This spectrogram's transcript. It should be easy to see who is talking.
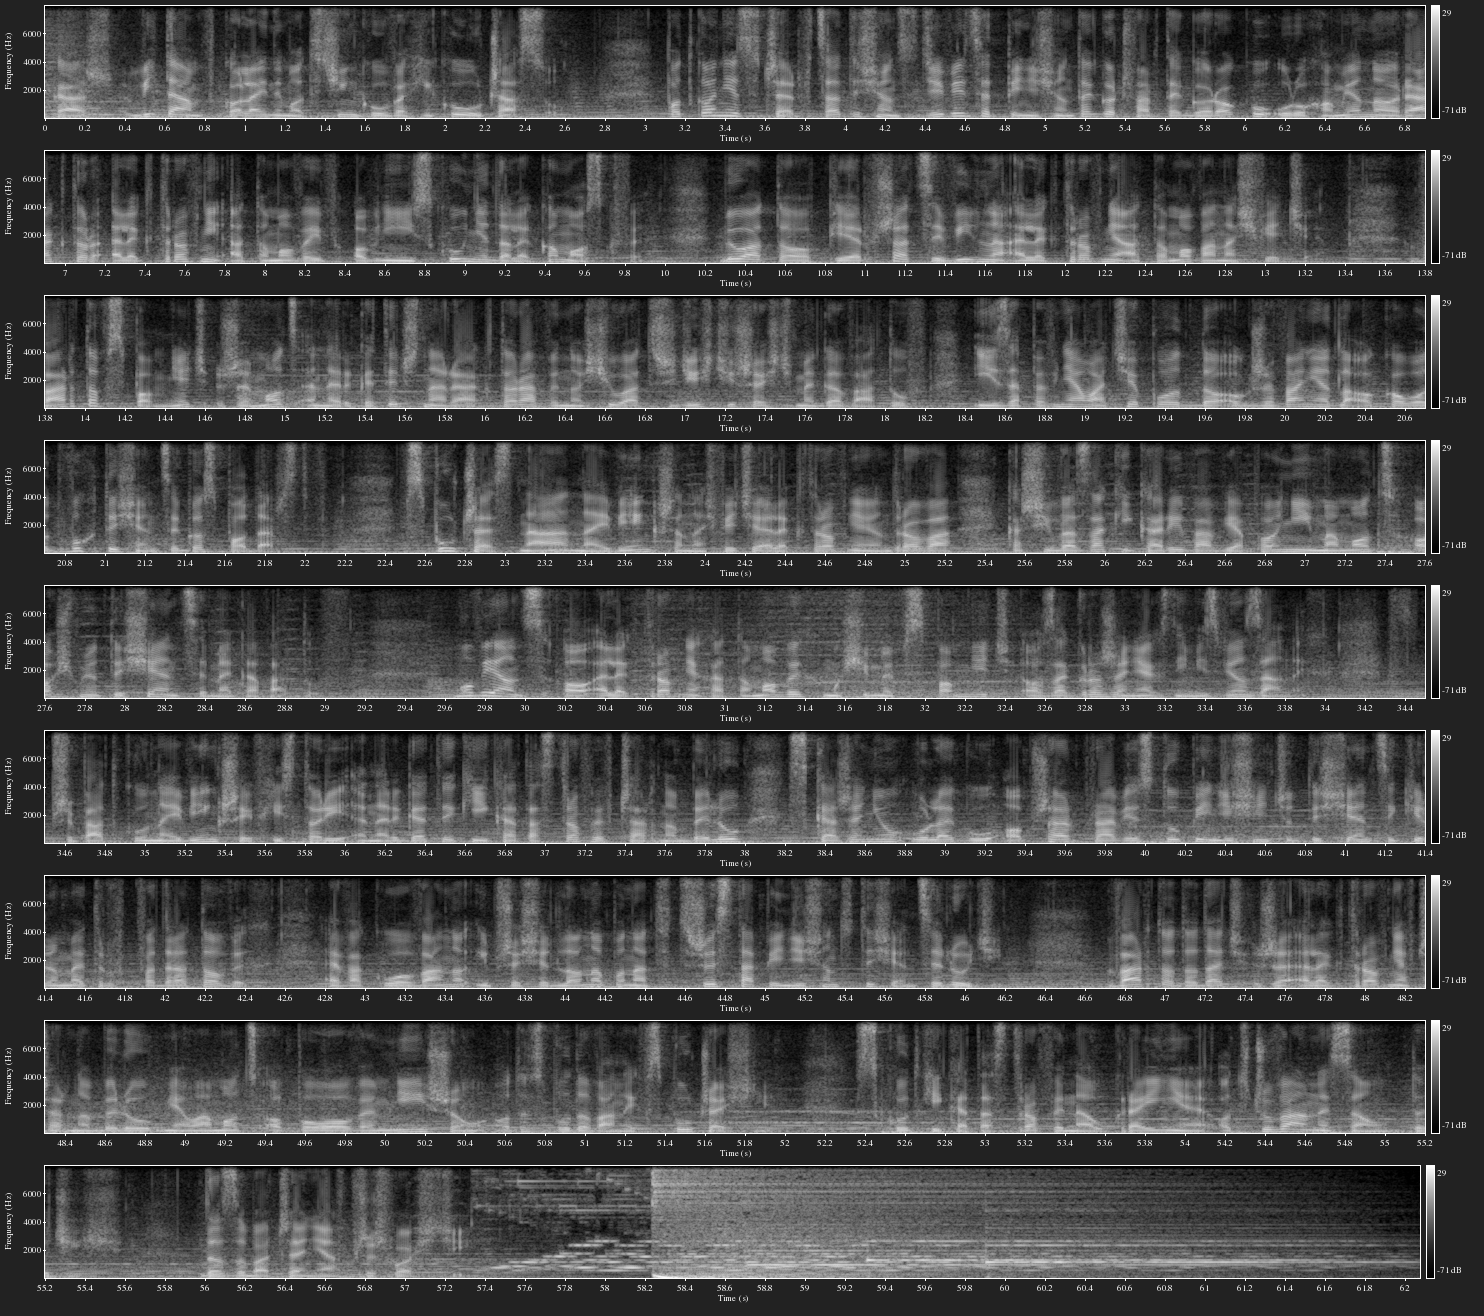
Speaker 1: Łukasz, witam w kolejnym odcinku Wehikułu Czasu. Pod koniec czerwca 1954 roku uruchomiono reaktor elektrowni atomowej w Obnińsku niedaleko Moskwy. Była to pierwsza cywilna elektrownia atomowa na świecie. Warto wspomnieć, że moc energetyczna reaktora wynosiła 36 MW i zapewniała ciepło do ogrzewania dla około 2000 gospodarstw. Współczesna, największa na świecie elektrownia jądrowa Kashiwazaki Kariwa w Japonii ma moc 8000 MW. Mówiąc o elektrowniach atomowych, musimy wspomnieć o zagrożeniach z nimi związanych. W przypadku największej w historii energetyki katastrofy w Czarnobylu skażeniu uległ obszar prawie 150 tysięcy kilometrów kwadratowych. Ewakuowano i przesiedlono ponad 350 tysięcy ludzi. Warto dodać, że elektrownia w Czarnobylu miała moc o połowę mniejszą od zbudowanych współcześnie. Skutki katastrofy na Ukrainie odczuwalne są do dziś. Do zobaczenia w przyszłości.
